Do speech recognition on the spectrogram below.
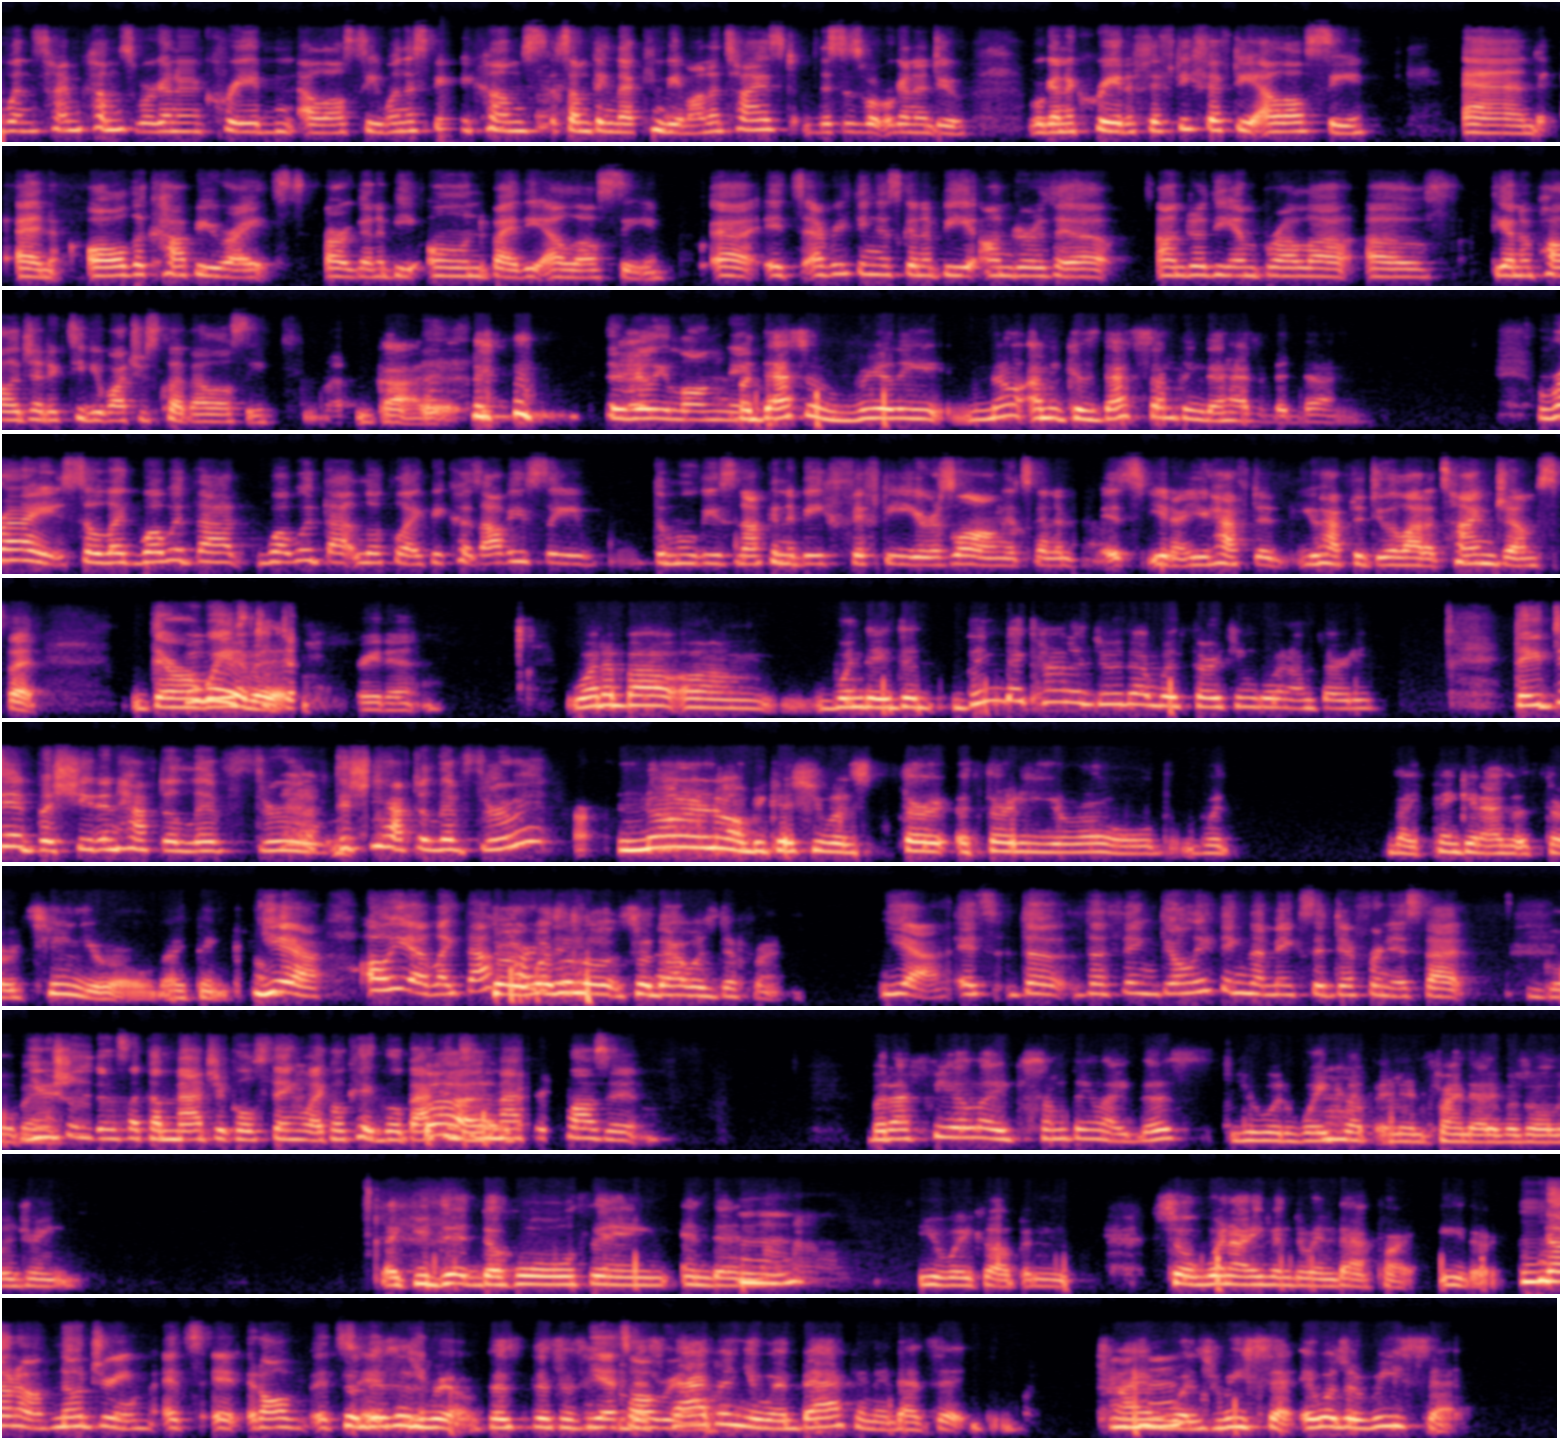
when the time comes we're going to create an llc when this becomes something that can be monetized this is what we're going to do we're going to create a 50-50 llc and and all the copyrights are going to be owned by the llc uh, it's everything is going to be under the under the umbrella of the unapologetic tv watchers club llc Got it. the really long name but that's a really no. I mean, because that's something that hasn't been done. right so like what would that what would that look like because obviously the movie's not going to be 50 years long it's going to it's you know you have to you have to do a lot of time jumps but there are But ways to demonstrate it What about um when they did? Didn't they kind of do that with thirteen going on thirty? They did, but she didn't have to live through. Did she have to live through it? No, no, no, because she was thir- a thirty year old with like thinking as a thirteen year old. I think. Yeah. Oh, yeah. Like that So it was of a little. So that was different. yeah. It's the the thing. The only thing that makes it different is that Go back. usually there's like a magical thing. Like, okay, go back into the magic closet. But I feel like something like this, you would wake Mhm. up and then find out it was all a dream. Like you did the whole thing and then Mhm. you wake up and so we're not even doing that part either. No, no, no dream. It's it. It all. It's So this it- is real. This this is Yeah, it's this all real. happened. You went back and then that's it. Time Mhm. was reset. It was a reset.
